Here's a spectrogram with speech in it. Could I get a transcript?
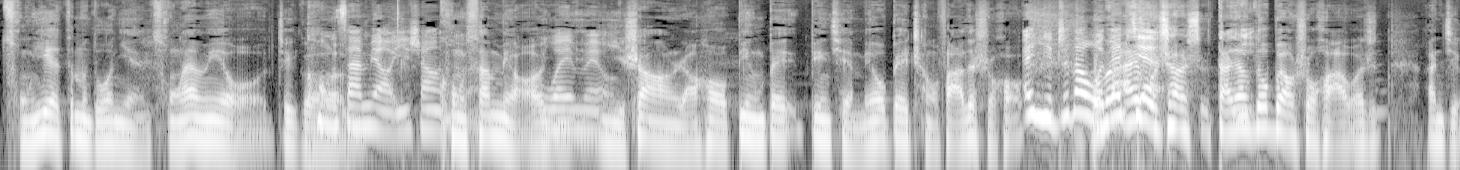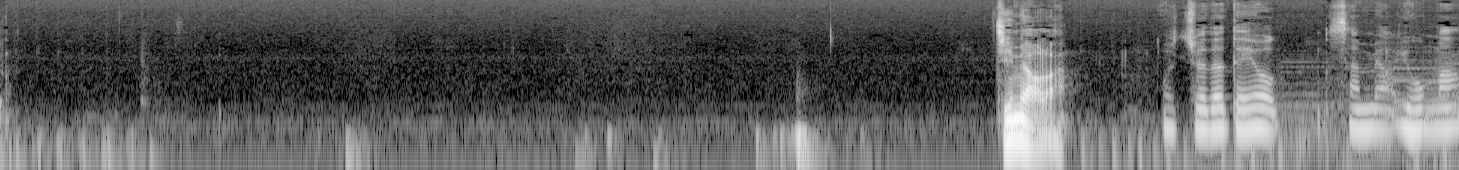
从业这么多年，从来没有这个空三秒以上，空三秒我也没有以上，然后并被并且没有被惩罚的时候。哎，你知道我在剪，上是大家都不要说话，我是安静。几秒了？我觉得得有三秒，有吗？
